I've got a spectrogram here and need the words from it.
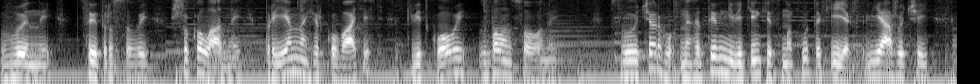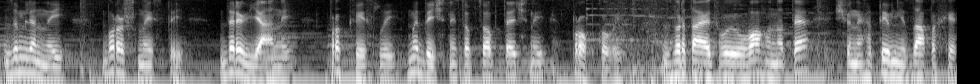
винний, цитрусовий, шоколадний, приємна гіркуватість, квітковий, збалансований. В свою чергу, негативні відтінки смаку, такі як в'яжучий, земляний, борошнистий, дерев'яний, прокислий, медичний, тобто аптечний, пробковий. Звертаю твою увагу на те, що негативні запахи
